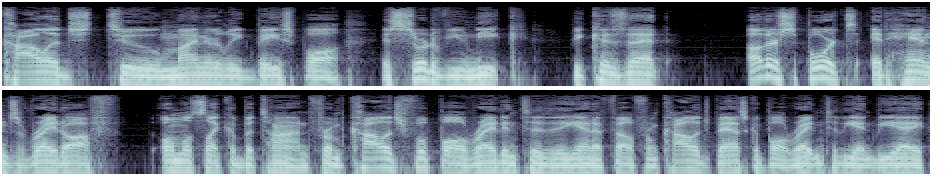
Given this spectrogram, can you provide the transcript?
college to minor league baseball is sort of unique because that other sports it hands right off almost like a baton from college football right into the NFL from college basketball right into the NBA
